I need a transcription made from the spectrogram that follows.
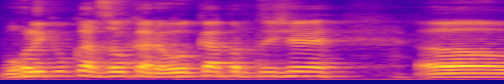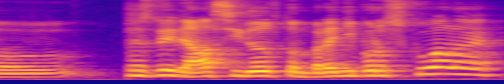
mohli koukat z oka do oka, protože uh, přestože dál sídl v tom Braniborsku, ale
